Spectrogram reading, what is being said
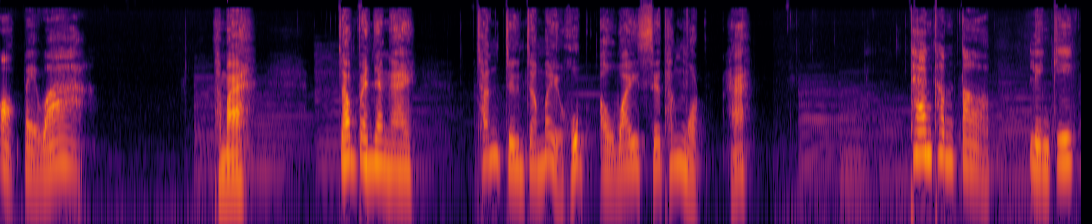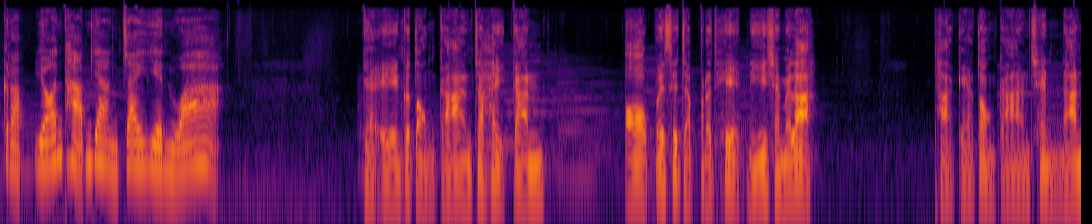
ออกไปว่าทำไมจำเป็นยังไง ฉันจึงจะไม่ฮุบเอาไว้เสียทั้งหมดฮะ แทนคำตอบ ลิงกี้กลับย้อนถามอย่างใจเย็นว่า แกเองก็ต้องการจะให้กัน ออกไปเสียจากประเทศนี้ใช่ไหมล่ะ ถ้าแกต้องการเช่นนั้น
